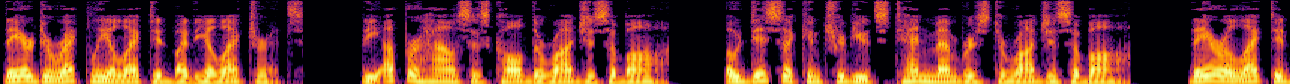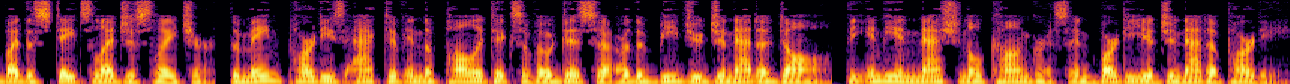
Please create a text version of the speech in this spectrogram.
They are directly elected by the electorates. The upper house is called the Rajya Sabha. Odisha contributes 10 members to Rajya Sabha. They are elected by the state's legislature. The main parties active in the politics of Odisha are the Biju Janata Dal, the Indian National Congress, and Bharatiya Janata Party.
